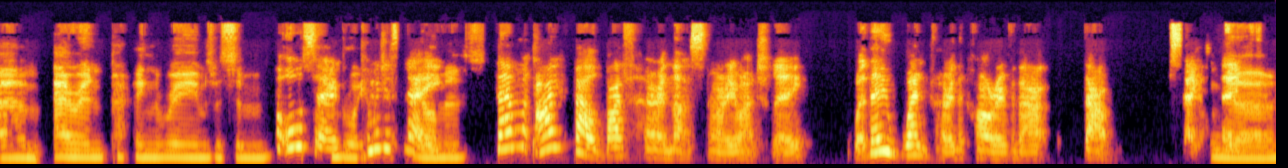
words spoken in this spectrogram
Um, Erin prepping the rooms with some But also, can we just say, pajamas. them? I felt bad for her in that scenario actually, but they went for her in the car over that that sex. Yeah.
